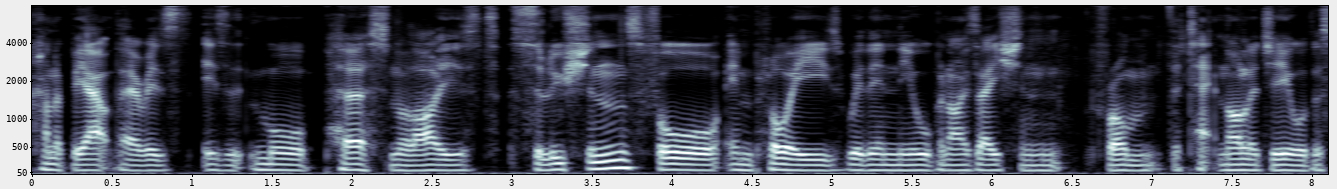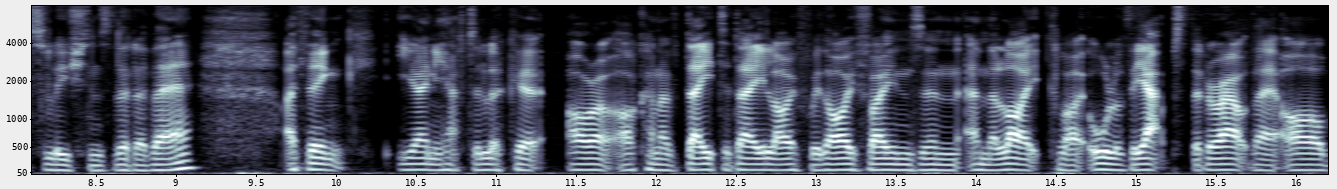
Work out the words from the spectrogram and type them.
kind of be out there is is more personalized solutions for employees within the organization from the technology or the solutions that are there. I think you only have to look at our, our kind of day to day life with iPhones and, and the like. Like all of the apps that are out there are,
